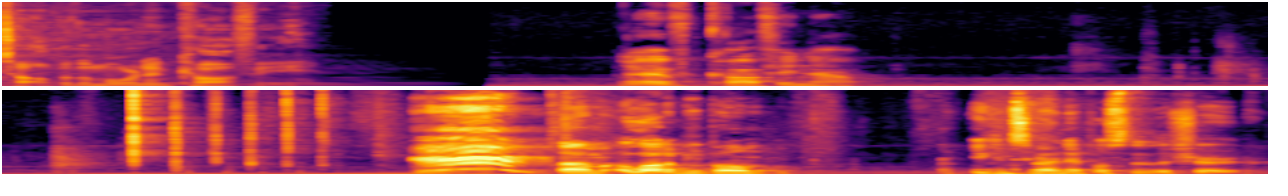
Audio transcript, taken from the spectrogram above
Top of the morning coffee. I have coffee now. Um, a lot of people, you can see my nipples through the shirt.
